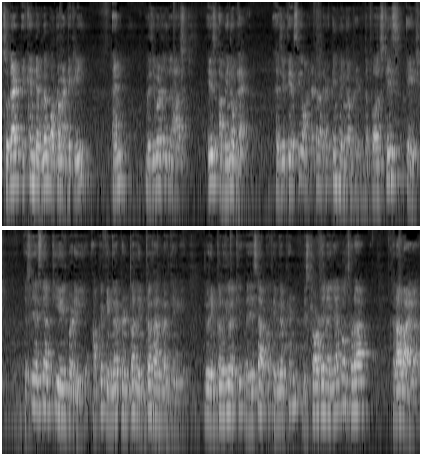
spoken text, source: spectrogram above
so that it can develop automatically. And visible to the last is amino black as you can see on that affecting fingerprint, the first is age. जैसे जैसे आपकी एज बढ़ेगी, आपके फिंगरप्रिंट पर रिंकल्स आने लग जाएँगे। जो रिंकल की वजह से आपका फिंगरप्रिंट डिस्टॉर्ट होने लग जाएगा और थोड़ा खराब आएगा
